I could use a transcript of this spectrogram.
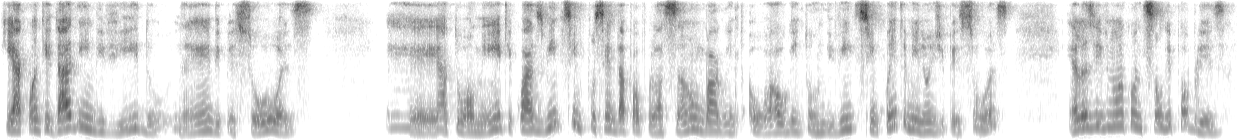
que a quantidade de indivíduo, né, de pessoas, é, atualmente, quase 25% da população, ou algo em torno de 20, 50 milhões de pessoas, elas vivem numa condição de pobreza.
